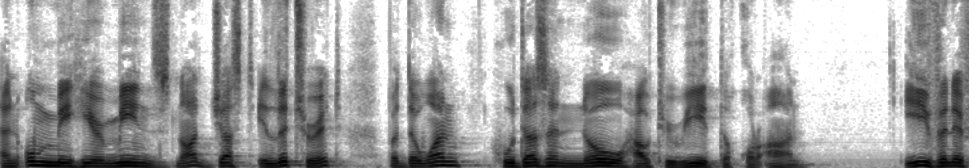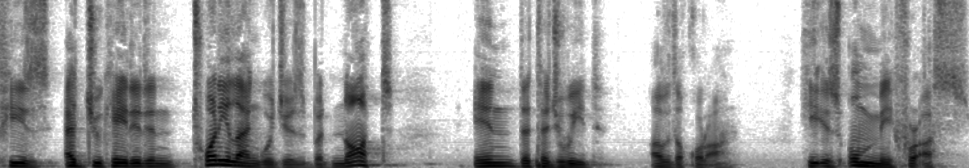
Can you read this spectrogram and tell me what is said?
and ummi here means not just illiterate, but the one who doesn't know how to read the Quran even if he's educated in 20 languages, but not in the tajweed of the Qur'an. He is ummi for us.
